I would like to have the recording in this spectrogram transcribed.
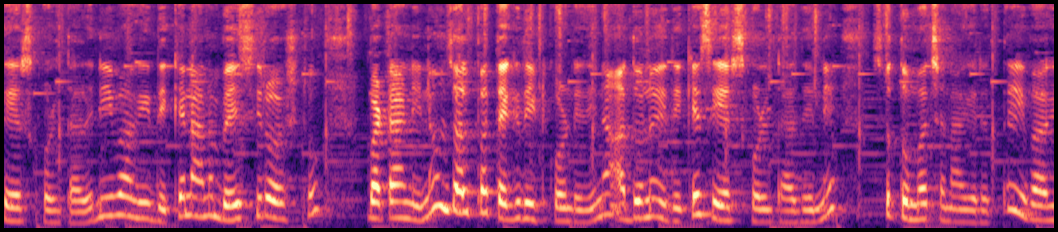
ಸೇರಿಸ್ಕೊಳ್ತಾ ಇದ್ದೀನಿ. ಇವಾಗ ಇದಕ್ಕೆ ನಾನು ಬೇಯಿಸಿರೋ ಅಷ್ಟು ಬಟಾಣಿನ ಒಂದು ಸ್ವಲ್ಪ ತೆಗೆದಿಟ್ಕೊಂಡಿದ್ದೀನಿ. ಅದನ್ನು ಇದಕ್ಕೆ ಸೇರಿಸ್ಕೊಳ್ತಾ ಇದ್ದೀನಿ. ಸೊ ತುಂಬ ಚೆನ್ನಾಗಿರುತ್ತೆ. ಇವಾಗ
